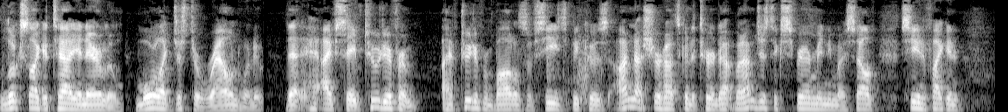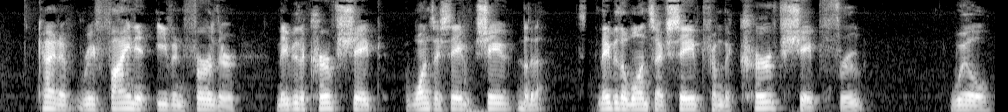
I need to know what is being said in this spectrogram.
Looks like Italian heirloom, more like just a round one. That I've saved two different, I have two different bottles of seeds because I'm not sure how it's going to turn out, but I'm just experimenting myself, seeing if I can kind of refine it even further Maybe the curved shaped ones I saved, shaved, maybe the ones I've saved from the curved shaped fruit will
